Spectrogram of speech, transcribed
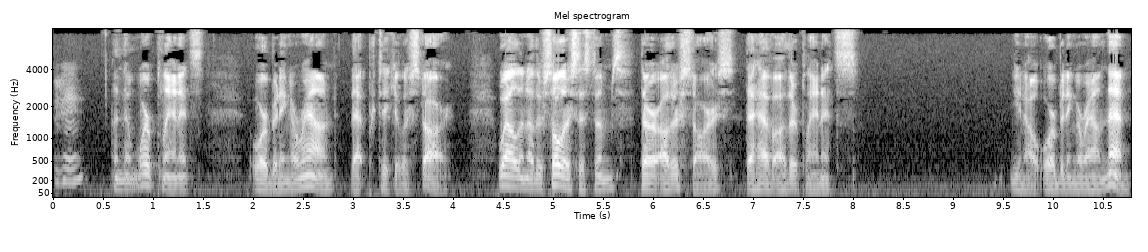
mhm. And then we're planets orbiting around that particular star. Well, in other solar systems, there are other stars that have other planets, you know, orbiting around them.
